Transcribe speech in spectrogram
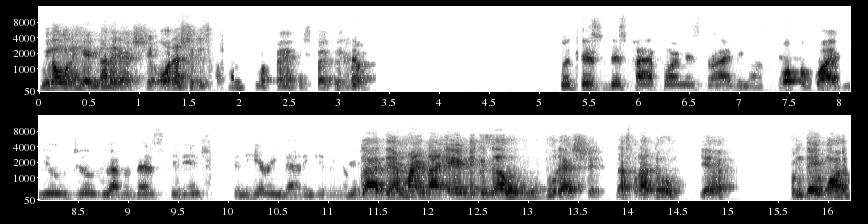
We don't want to hear none of that shit. All that shit is corny from a fan perspective, bro. But this this platform is thriving off that. Off of what? You do you have a vested interest in hearing that and giving a You goddamn right. Not air niggas out who, who do that shit. That's what I do. Yeah. From day one.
